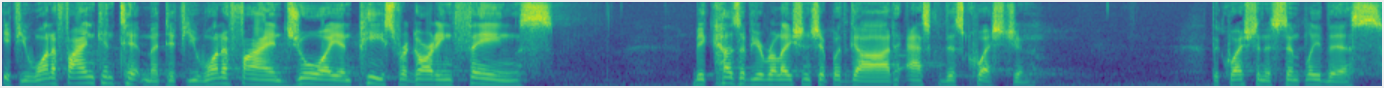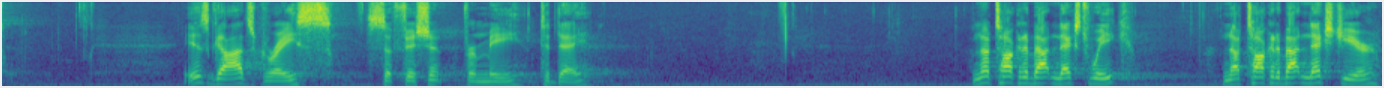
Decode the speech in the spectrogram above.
If you want to find contentment, if you want to find joy and peace regarding things, because of your relationship with God, ask this question. The question is simply this Is God's grace sufficient for me today? I'm not talking about next week. I'm not talking about next year.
